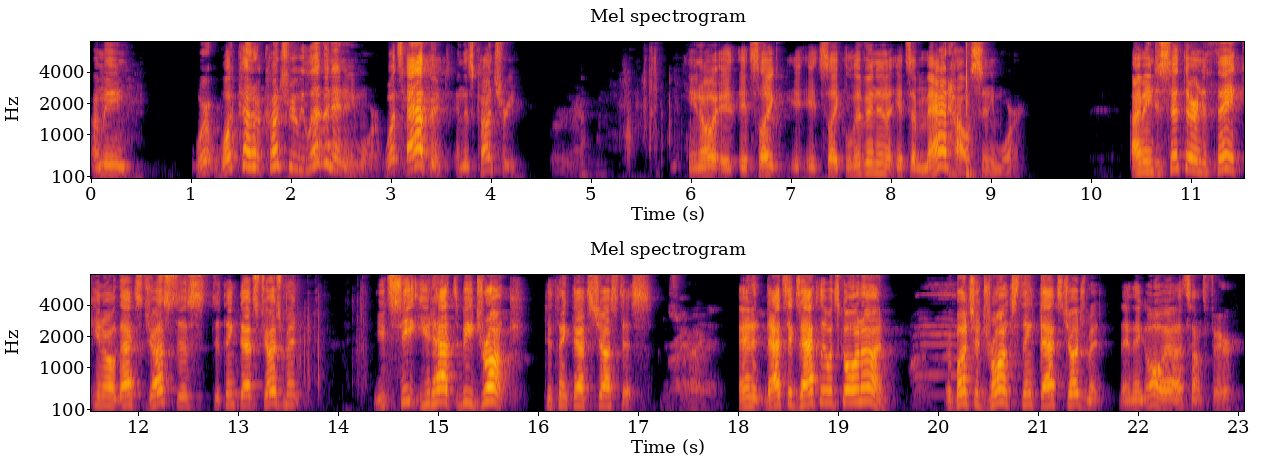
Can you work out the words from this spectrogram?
I mean, what kind of country are we living in anymore? What's happened in this country? You know, it, it's like it's like living in a, it's a madhouse anymore. I mean, to sit there and to think, you know, that's justice. To think that's judgment, you'd see you'd have to be drunk to think that's justice. Right. And that's exactly what's going on. A bunch of drunks think that's judgment. They think, oh yeah, that sounds fair.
